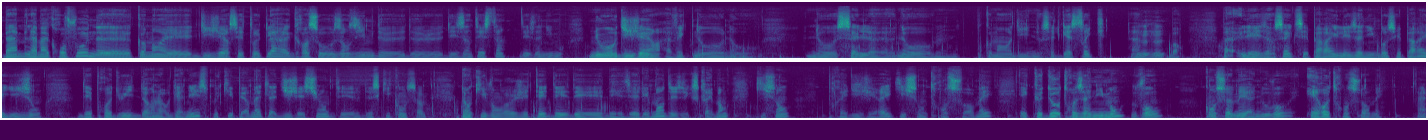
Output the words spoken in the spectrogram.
bah, la macrofaune, euh, comment elle digère ces trucs-là Grâce aux enzymes de- de- des intestins des animaux? Nous, on digère avec nos, nos, nos selles, euh, nos, comment on dit, nos selles gastriques. hein. Mhm. Bah, les insectes, c'est pareil, les animaux, c'est pareil. Ils ont des produits dans l'organisme qui permettent la digestion de, de ce qu'ils consomment. Donc, ils vont rejeter des, des- des éléments, des excréments qui sont prédigérés, qui sont transformés et que d'autres animaux vont consommer à nouveau et retransformer. hein.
